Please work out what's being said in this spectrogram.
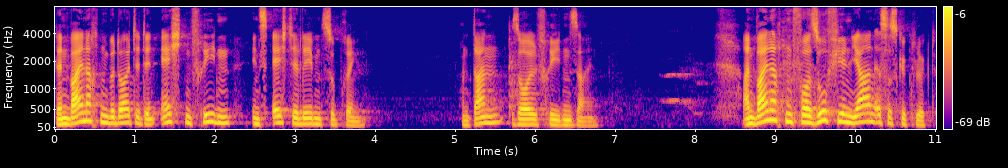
Denn Weihnachten bedeutet, den echten Frieden ins echte Leben zu bringen. Und dann soll Frieden sein. An Weihnachten vor so vielen Jahren ist es geglückt.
